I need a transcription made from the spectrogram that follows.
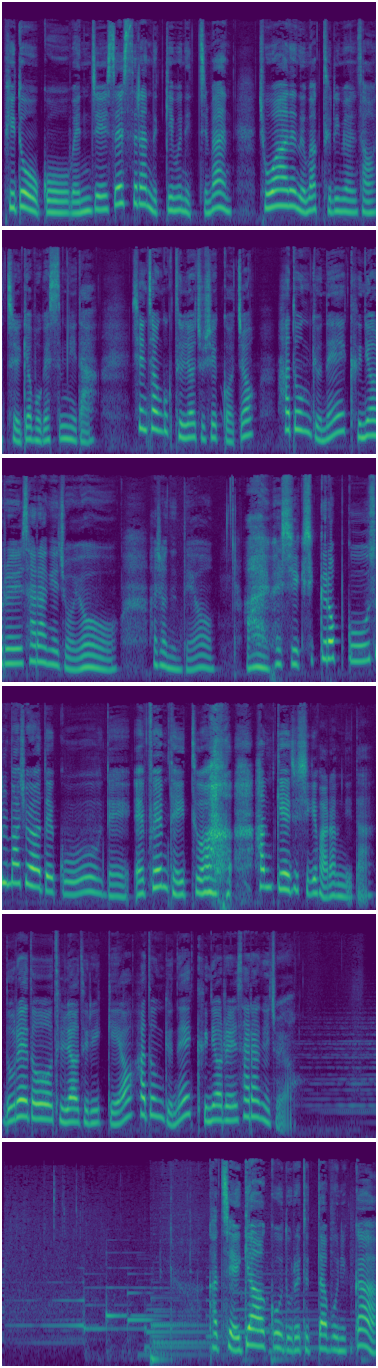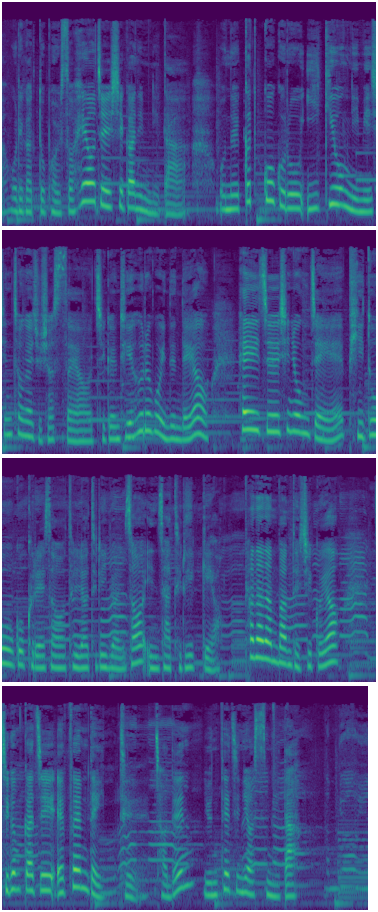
비도 오고 왠지 쓸쓸한 느낌은 있지만 좋아하는 음악 들으면서 즐겨보겠습니다. 신청곡 들려주실 거죠? 하동균의 그녀를 사랑해줘요. 하셨는데요. 아, 회식 시끄럽고 술 마셔야 되고, 네, FM 데이트와 함께 해주시기 바랍니다. 노래도 들려드릴게요. 하동균의 그녀를 사랑해줘요. 같이 얘기하고 노래 듣다 보니까 우리가 또 벌써 헤어질 시간입니다. 오늘 끝곡으로 이기용 님이 신청해 주셨어요. 지금 뒤에 흐르고 있는데요. 헤이즈 신용재의 비도 오고 그래서 들려드리면서 인사드릴게요. 편안한 밤 되시고요. 지금까지 FM데이트. 저는 윤태진이었습니다.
